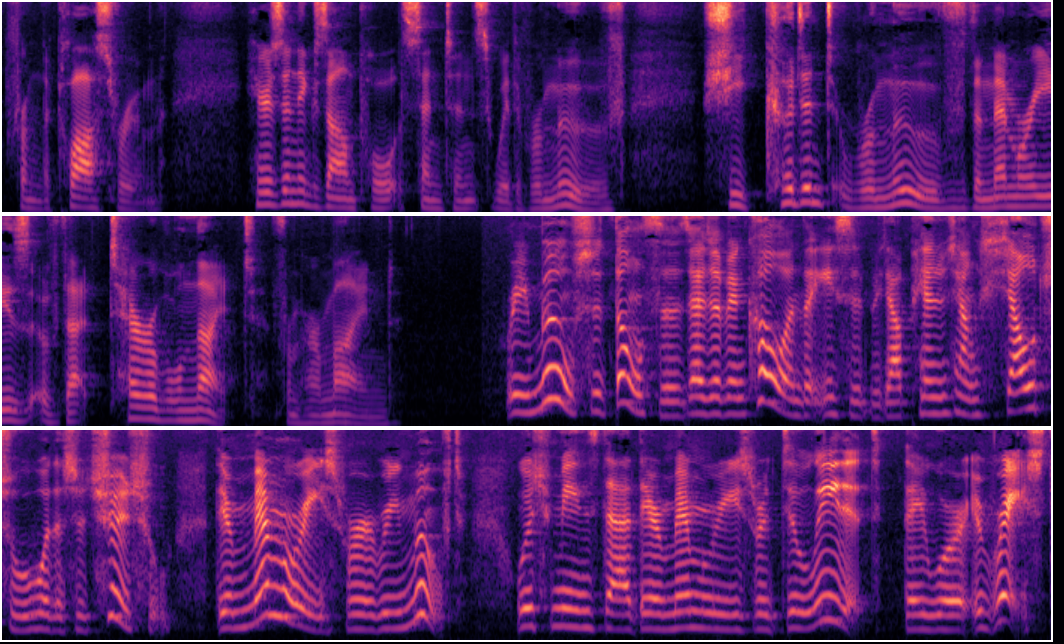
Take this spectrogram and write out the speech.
from the classroom. Here's an example sentence with remove. She couldn't remove the memories of that terrible night from her mind. Remove 是动词，在这边课文的意思比较偏向消除或者是去除。Their memories were removed, which means that their memories were deleted. They were erased.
